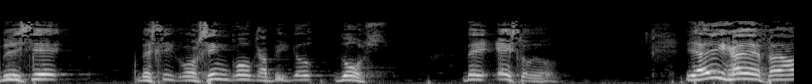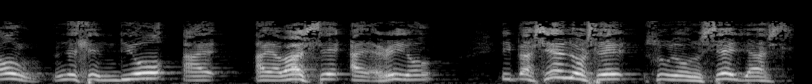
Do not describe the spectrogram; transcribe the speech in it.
Dice versículo 5, capítulo 2 de Éxodo. Y la hija de Faraón descendió a, a la base al río y paseándose sus doncellas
